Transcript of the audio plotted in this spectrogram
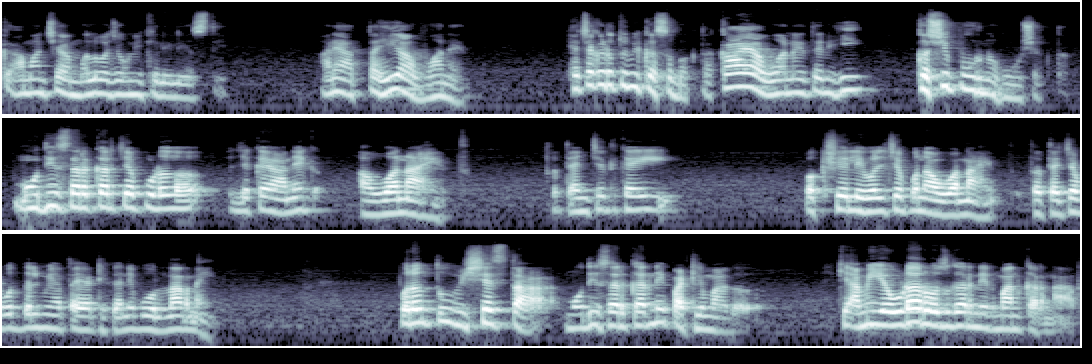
कामाची अंमलबजावणी केलेली असते आणि आत्ता ही आव्हानं आहेत. ह्याच्याकडे तुम्ही कसं बघता? काय आव्हानं आहेत आणि ही कशी पूर्ण होऊ शकतात? मोदी सरकारच्या पुढं जे काही अनेक आव्हानं आहेत तर त्यांच्यात काही पक्षीय लेवलचे पण आव्हानं आहेत. तर त्याच्याबद्दल मी आता या ठिकाणी बोलणार नाही. परंतु विशेषतः मोदी सरकारने पाठीमागं की आम्ही एवढा रोजगार निर्माण करणार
